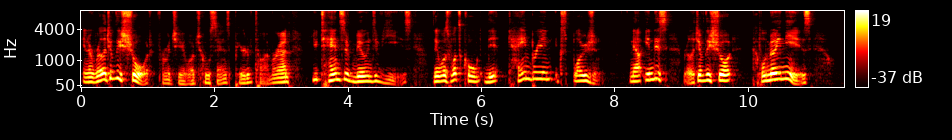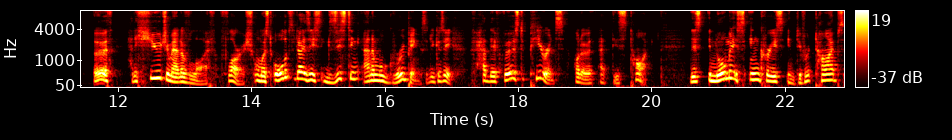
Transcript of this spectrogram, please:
in a relatively short, from a geological sense, period of time, around a few tens of millions of years, there was what's called the Cambrian explosion. Now, in this relatively short couple of million years, Earth had a huge amount of life flourish. Almost all of today's existing animal groupings that you can see had their first appearance on Earth at this time. This enormous increase in different types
